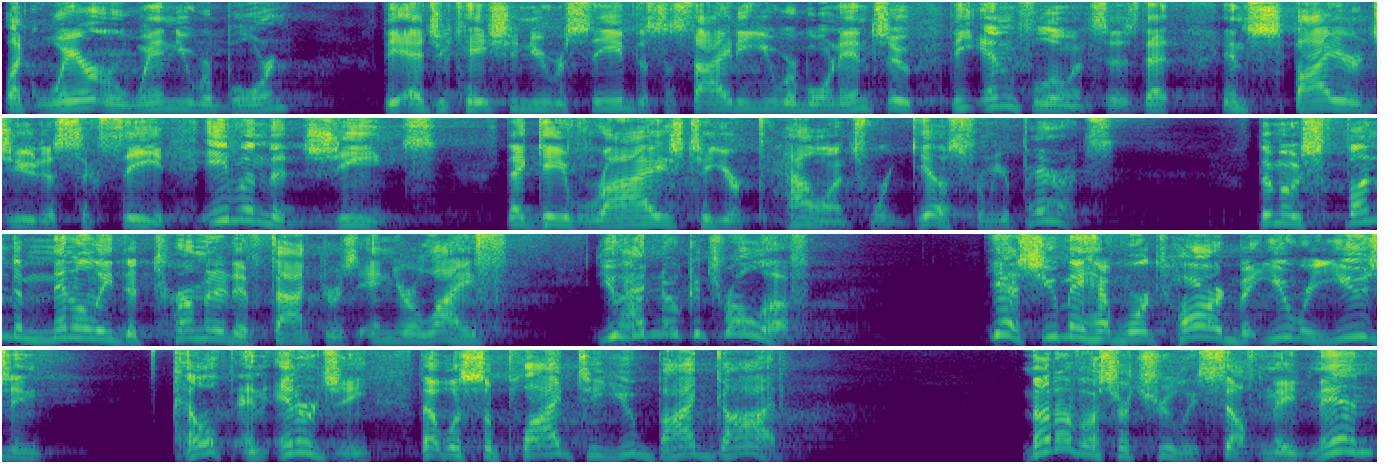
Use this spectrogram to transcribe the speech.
like where or when you were born. The education you received, the society you were born into, the influences that inspired you to succeed, even the genes that gave rise to your talents were gifts from your parents. The most fundamentally determinative factors in your life you had no control of. Yes, you may have worked hard, but you were using health and energy that was supplied to you by God. None of us are truly self made men.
